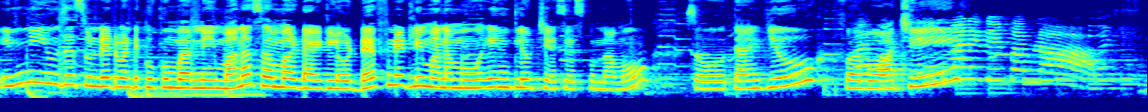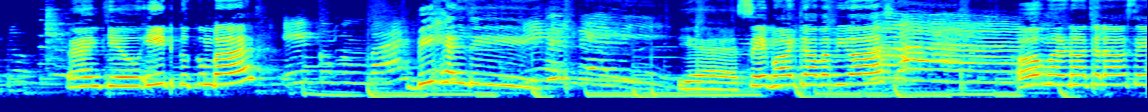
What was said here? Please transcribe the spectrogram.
ఇన్ని యూజెస్ ఉండేటువంటి కుకుంబర్ని మన సమ్మర్ డైట్లో డెఫినెట్లీ మనము ఇంక్లూడ్ చేసేసుకుందాము. So thank you for watching thank you eat cucumber be healthy ये से बॉय टू अवर व्यूअर्स ओ मरना चला से.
